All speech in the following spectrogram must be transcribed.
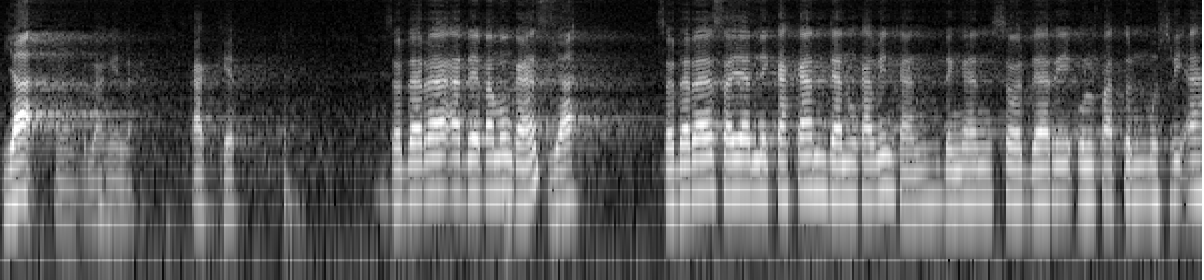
Ya. Hmm, ulangilah. Kaget. Saudara Ade Pamungkas. Ya. Saudara saya nikahkan dan kawinkan dengan saudari Ulfatun Musriah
